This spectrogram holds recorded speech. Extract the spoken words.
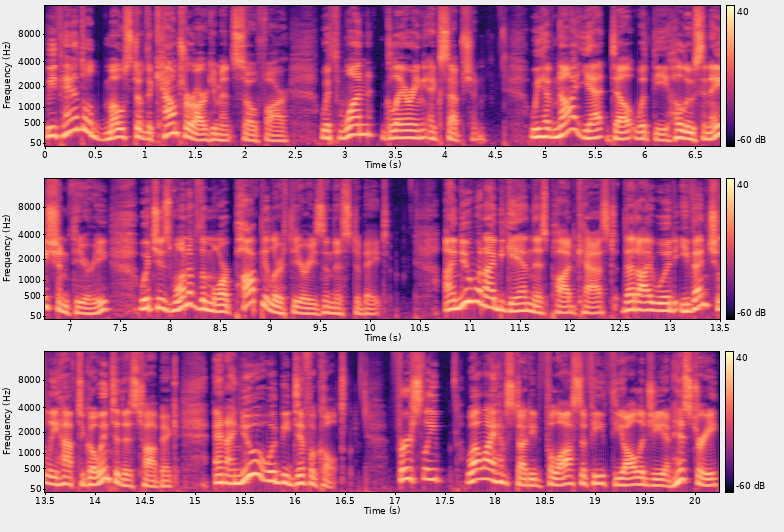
We've handled most of the counter arguments so far, with one glaring exception. We have not yet dealt with the hallucination theory, which is one of the more popular theories in this debate. I knew when I began this podcast that I would eventually have to go into this topic, and I knew it would be difficult. Firstly, while I have studied philosophy, theology, and history,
